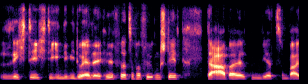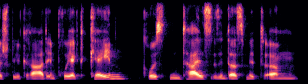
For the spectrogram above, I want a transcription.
richtig, die individuelle Hilfe zur Verfügung steht. Da arbeiten wir zum Beispiel gerade im Projekt Kane. Größtenteils sind das mit ähm,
